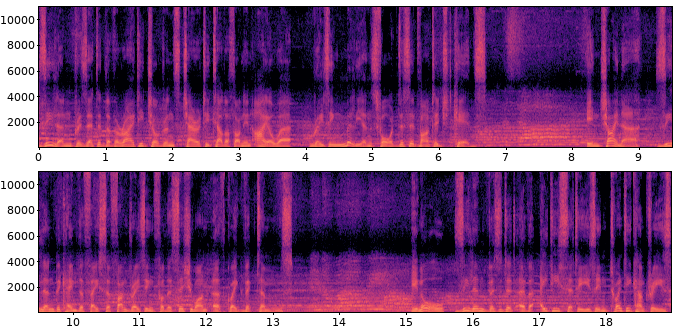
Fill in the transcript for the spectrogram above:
Zilin presented the Variety Children's Charity Telethon in Iowa, raising millions for disadvantaged kids. In China, Zilin became the face of fundraising for the Sichuan earthquake victims. In all, Zilin visited over 80 cities in 20 countries,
